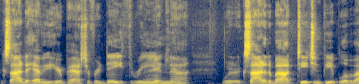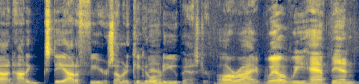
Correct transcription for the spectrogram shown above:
excited to have you here, Pastor, for day three. Thank and. Uh, we're excited about teaching people about how to stay out of fear. So I'm going to kick it over to you, Pastor. All right. Well, we have been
